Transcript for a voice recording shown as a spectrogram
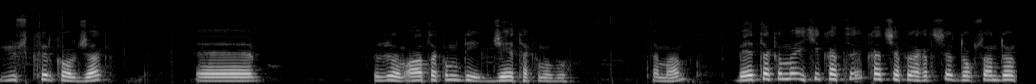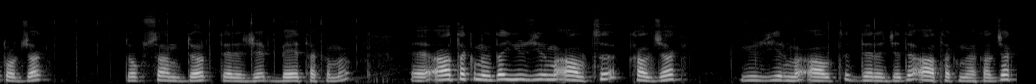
140 olacak. Ee, özür dilerim A takımı değil. C takımı bu. Tamam. B takımı iki katı kaç yapar arkadaşlar? 94 olacak. 94 derece B takımı. E, A takımında 126 kalacak. 126 derecede A takımına kalacak.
